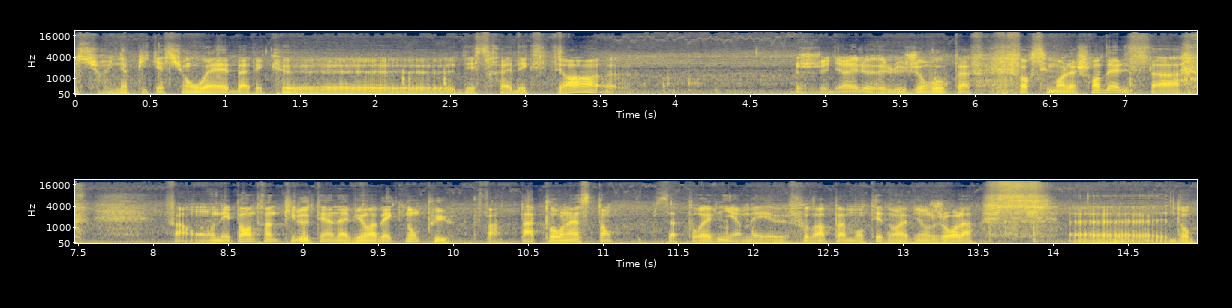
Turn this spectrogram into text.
sur une application web avec des threads, etc je dirais, le, le jeu vaut pas forcément la chandelle. Ça, on n'est pas en train de piloter un avion avec non plus. Enfin, pas pour l'instant. Ça pourrait venir, mais il ne faudra pas monter dans l'avion ce jour-là. Euh, donc,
